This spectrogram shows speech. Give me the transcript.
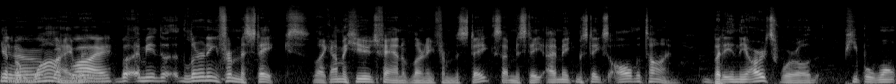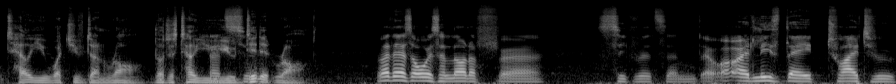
yeah, but know, why? But why? But, but I mean, the, learning from mistakes. Like I'm a huge fan of learning from mistakes. I mistake. I make mistakes all the time. But in the arts world, people won't tell you what you've done wrong. They'll just tell you That's you did it wrong. Well, there's always a lot of uh, secrets, and or at least they try to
